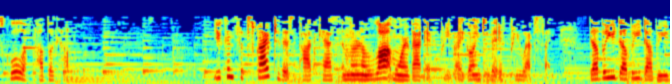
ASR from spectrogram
School of Public Health. You can subscribe to this podcast and learn a lot more about IFPRI by going to the IFPRI website, www.ifpri.org,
